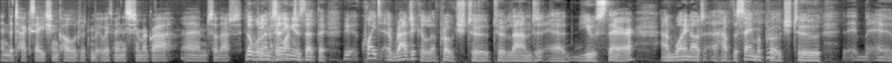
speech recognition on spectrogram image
in the taxation code with with Minister McGrath, um, so that No, what I'm saying is that the, quite a radical approach to, to land uh, use there, and why not have the same approach to uh, uh,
